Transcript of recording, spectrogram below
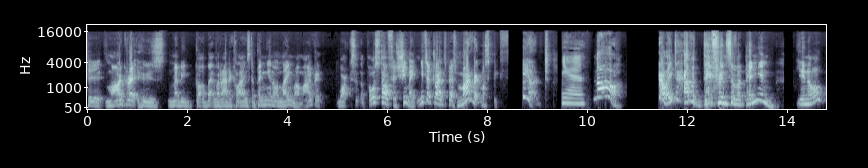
to Margaret, who's maybe got a bit of a radicalized opinion online. Well, Margaret works at the post office. She might meet a trans person. Margaret must be fired. yeah. No, allowed to have a difference of opinion. You know,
